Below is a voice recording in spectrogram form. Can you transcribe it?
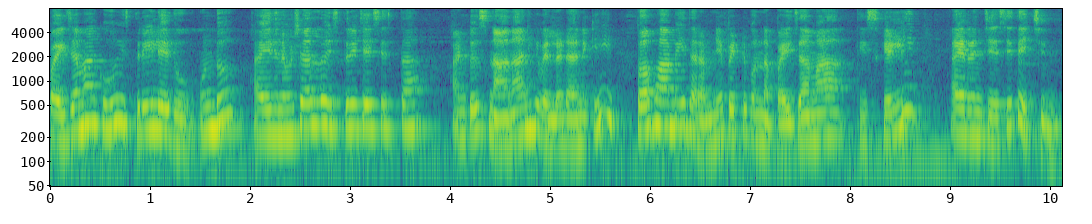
పైజమాకు ఇస్త్రీ లేదు. ఉండు ఐదు నిమిషాల్లో ఇస్త్రీ చేసిస్తా. అంటూ స్నానానికి వెళ్ళడానికి సోఫా మీద రమ్య పెట్టుకున్న పైజామా తీసుకెళ్ళి ఐరన్ చేసి తెచ్చింది.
